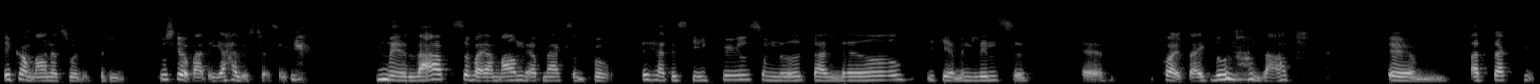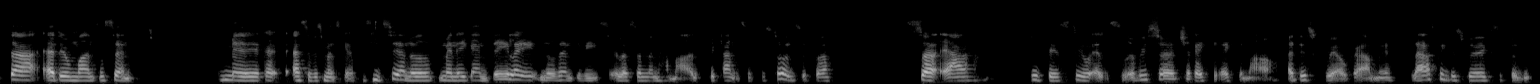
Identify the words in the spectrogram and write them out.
Det kom meget naturligt, fordi nu skal jo bare det, jeg har lyst til at se. Med LARP, så var jeg meget mere opmærksom på, det her, det skal ikke føles som noget, der er lavet igennem en linse af folk, der ikke ved noget om LARP. Øhm, og der, der er det jo meget interessant, med, altså hvis man skal repræsentere noget, man ikke er en del af nødvendigvis, eller som man har meget begrænset forståelse for, så er det bedste jo altid at researche rigtig, rigtig meget. Og det skulle jeg jo gøre med Laughing, det skulle jeg ikke selvfølgelig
